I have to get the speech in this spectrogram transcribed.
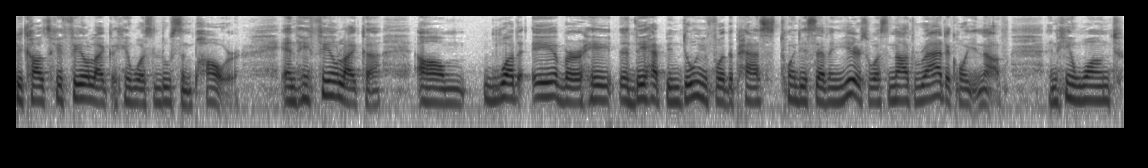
because he feel like he was losing power, and he feel like uh, um, whatever he they have been doing for the past 27 years was not radical enough, and he want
